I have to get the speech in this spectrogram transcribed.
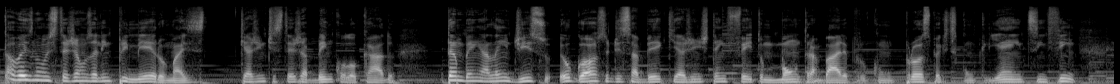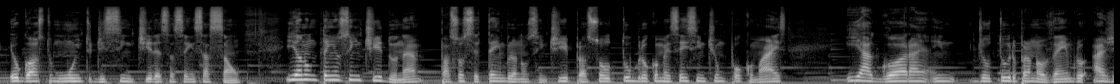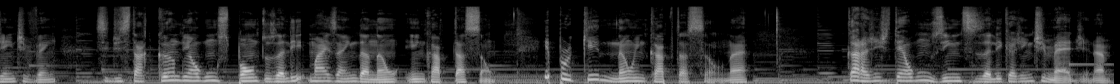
Talvez não estejamos ali em primeiro, mas que a gente esteja bem colocado. Também, além disso, eu gosto de saber que a gente tem feito um bom trabalho com prospects, com clientes, enfim. Eu gosto muito de sentir essa sensação. E eu não tenho sentido, né? Passou setembro eu não senti, passou outubro eu comecei a sentir um pouco mais. E agora, de outubro para novembro, a gente vem se destacando em alguns pontos ali, mas ainda não em captação. E por que não em captação, né? Cara, a gente tem alguns índices ali que a gente mede, né?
